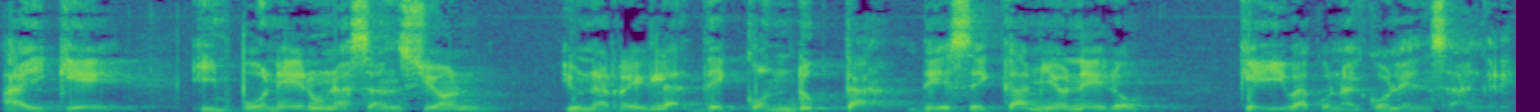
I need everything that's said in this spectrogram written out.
Hay que imponer una sanción y una regla de conducta de ese camionero que iba con alcohol en sangre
